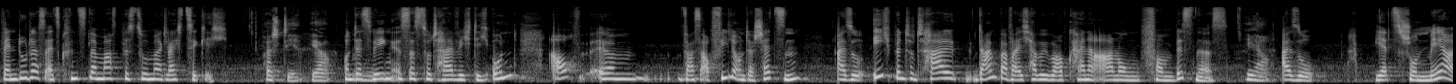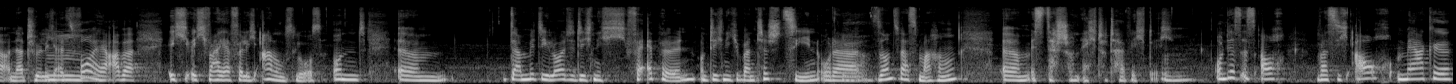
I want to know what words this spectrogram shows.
Wenn du das als Künstler machst, bist du immer gleich zickig. Verstehe, ja. Und deswegen mhm. ist es total wichtig. Und auch, ähm, was auch viele unterschätzen, also ich bin total dankbar, weil ich habe überhaupt keine Ahnung vom Business. Ja. Also jetzt schon mehr natürlich mhm. als vorher, aber ich, ich war ja völlig ahnungslos. Und ähm, damit die Leute dich nicht veräppeln und dich nicht über den Tisch ziehen oder ja. sonst was machen, ähm, ist das schon echt total wichtig. Mhm. Und es ist auch, was ich auch merke,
